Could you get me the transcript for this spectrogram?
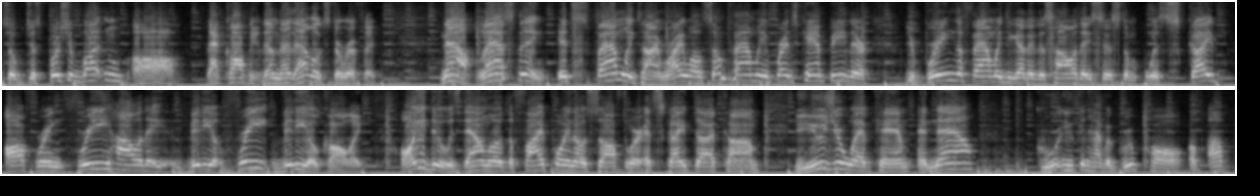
So just push a button. Oh, that coffee, then that, that looks terrific. Now, last thing, it's family time, right? Well, some family and friends can't be there. You bring the family together this holiday system with Skype offering free holiday video, free video calling. All you do is download the 5.0 software at skype.com. You use your webcam, and now gr- you can have a group call of up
